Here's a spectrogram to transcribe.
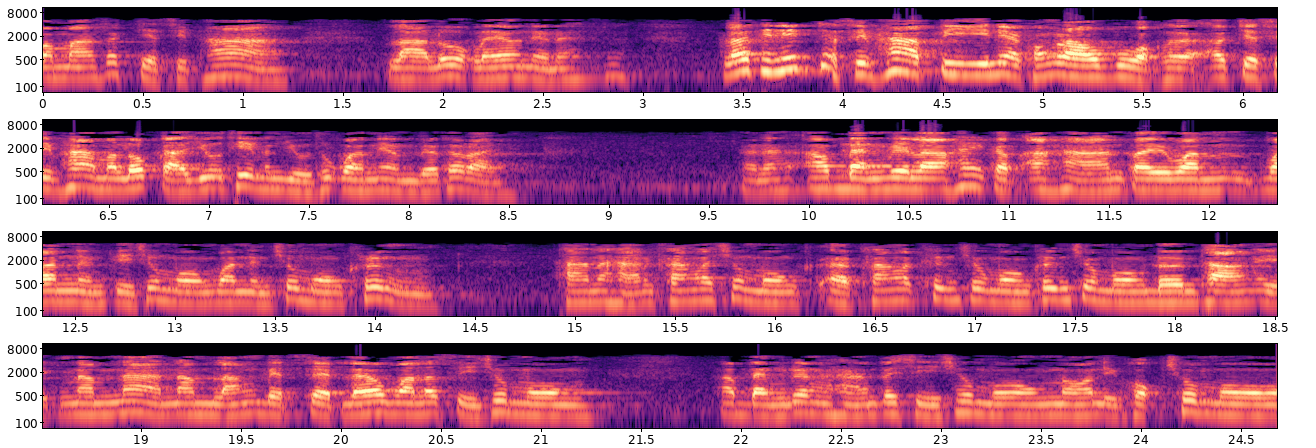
ประมาณสักเจ็ดสิบห้าลาโลกแล้วเนี่ยนะแล้วทีนี้เจ็ดสิบห้าปีเนี่ยของเราบวกเลยเอาเจ็ดสิบห้ามาลบกับอายุที่มันอยู่ทุกวันเนี่ยเหลือเท่าไหร่นะเอาแบ่งเวลาให้กับอาหารไปวันวันหนึ่งกี่ชั่วโมง วันหนึ่งชั่วโมงครึ่งทานอาหารครั้งละชั่วโมงครั้งละครึ่งชั่วโมงครึ่งชั่วโมงเดินทางอีกนำหน้านำหลังเบ็ดเสร็จแล้ววันละสี่ชั่วโมง แบ่งเรื่องอาหารไปสี่ชั่วโมง นอนอีกหกชั่วโมง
